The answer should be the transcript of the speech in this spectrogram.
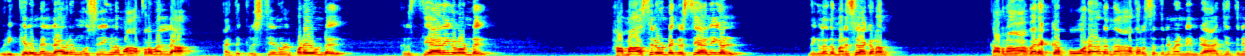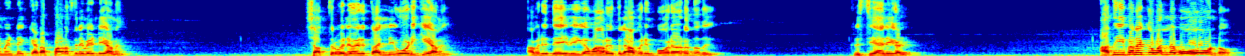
ഒരിക്കലും എല്ലാവരും മുസ്ലിങ്ങൾ മാത്രമല്ല അതിൽ ക്രിസ്ത്യൻ ഉൾപ്പെടെയുണ്ട് ക്രിസ്ത്യാനികളുണ്ട് ഹമാസിലുണ്ട് ക്രിസ്ത്യാനികൾ. നിങ്ങളത് മനസ്സിലാക്കണം. കാരണം അവരൊക്കെ പോരാടുന്ന ആദർശത്തിന് വേണ്ടിയും രാജ്യത്തിന് വേണ്ടിയും കിടപ്പാടത്തിന് വേണ്ടിയാണ്. ശത്രുവിനെ അവർ തല്ലി ഓടിക്കുകയാണ്. അവർ ദൈവിക മാർഗത്തിൽ അവരും പോരാടുന്നത്. ക്രിസ്ത്യാനികൾ. അത് ഇവനൊക്കെ വല്ല ബോധമുണ്ടോ?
